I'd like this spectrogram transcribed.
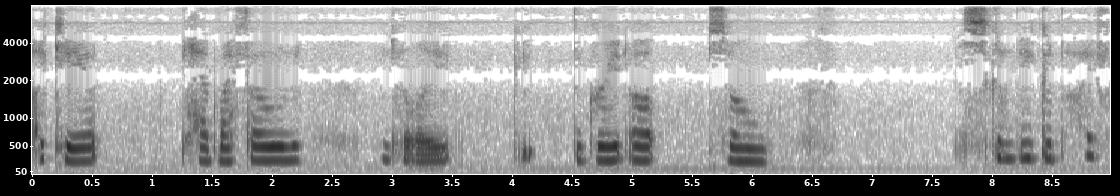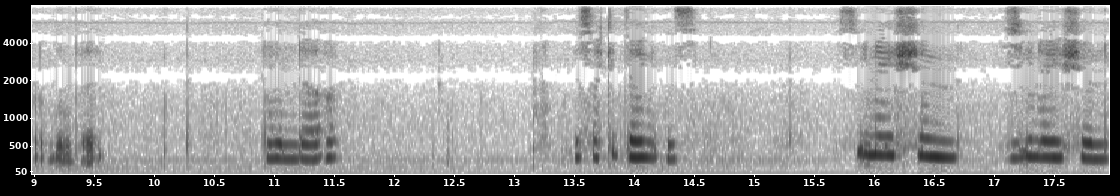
I can't have my phone until I get the grade up. So this is gonna be goodbye for a little bit. And uh, the second thing is Z Nation, Z Nation,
